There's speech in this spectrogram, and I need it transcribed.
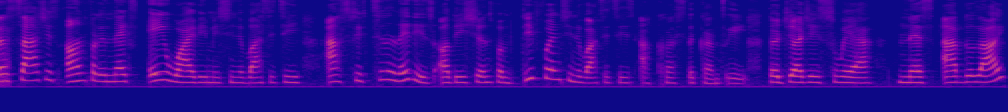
The search is on for the next AYV Miss University as 15 ladies auditioned from different universities across the country. The judges swear Nes Abdullahi,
